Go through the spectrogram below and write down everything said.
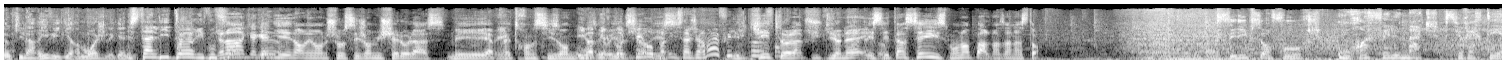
Donc il arrive, il dira, moi je l'ai gagné. C'est un leader, il vous Il y faut en a un qui a gagné énormément de choses, c'est Jean-Michel Aulas, mais après Oui. 36 ans de Il va venir coacher au Paris Saint-Germain, Il Philippe quitte l'Olympique lyonnais et c'est un séisme, on en parle dans un instant. Philippe Sansfourche, On refait le match sur RTL.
